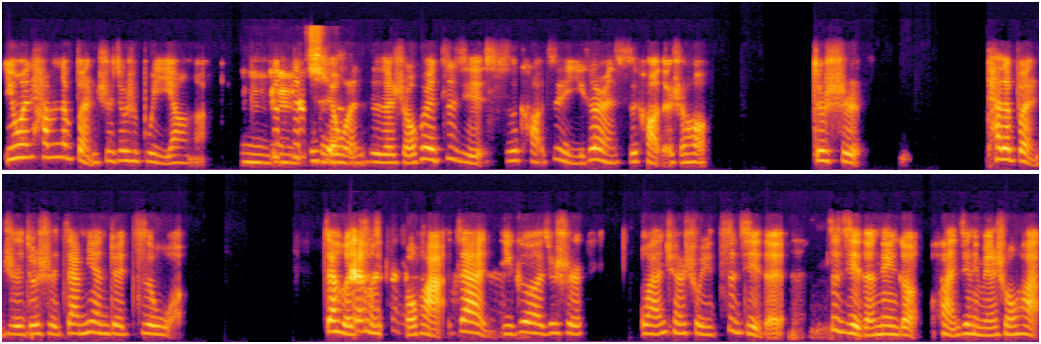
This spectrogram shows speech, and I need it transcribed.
因为他们的本质就是不一样啊。嗯，就自己写文字的时候，或者自己思考，自己一个人思考的时候。就是它的本质就是在面对自我，在和自己说话，在一个就是完全属于自己的自己的那个环境里面说话。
